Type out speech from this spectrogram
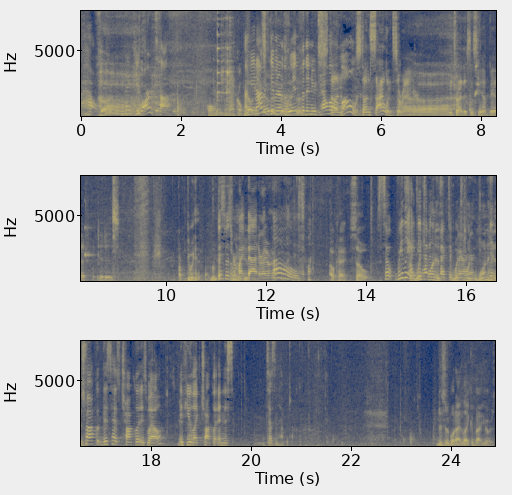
Wow. Thank You you are tough. Holy mackerel. I mean, I was giving her the win for the Nutella Stun, alone. stun silence around here. Let me try this and see how bad it is. Do we? This was I'm from my use- batter. I don't know. Oh, Okay, so So really, So I did have one a is- defective which burner. one- one the has- chocolate. This has chocolate as well. If you like chocolate, and this doesn't have the chocolate. this is what I like about yours.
